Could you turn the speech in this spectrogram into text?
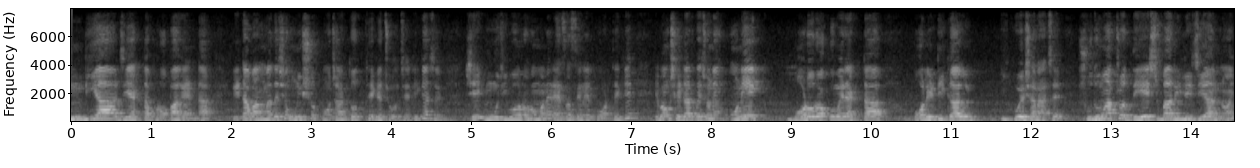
ইন্ডিয়া যে একটা প্রপাগ্যান্ডা এটা বাংলাদেশে উনিশশো পঁচাত্তর থেকে চলছে, ঠিক আছে? শেখ মুজিবুর রহমানের অ্যাসাসিনের পর থেকে এবং সেটার পেছনে অনেক বড় রকমের একটা পলিটিক্যাল ইকুয়েশন আছে। শুধুমাত্র দেশ বা রিলিজিয়ান নয়,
